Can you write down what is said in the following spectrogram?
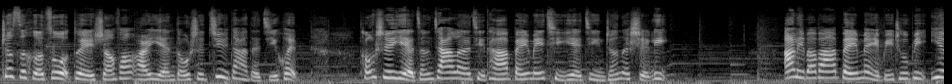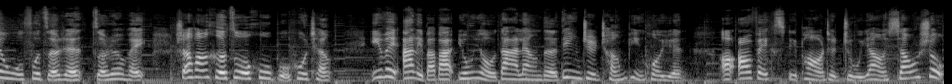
这次合作对双方而言都是巨大的机会，同时也增加了其他北美企业竞争的实力。阿里巴巴北美 B to B 业务负责人则认为，双方合作互补互成。因为阿里巴巴拥有大量的定制成品货源，而 Office Depot 主要销售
